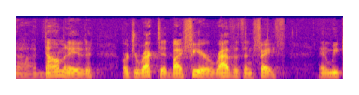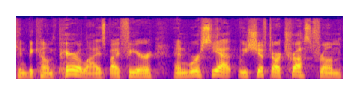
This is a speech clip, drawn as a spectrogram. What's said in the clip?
uh, dominated or directed by fear rather than faith. And we can become paralyzed by fear, and worse yet, we shift our trust from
